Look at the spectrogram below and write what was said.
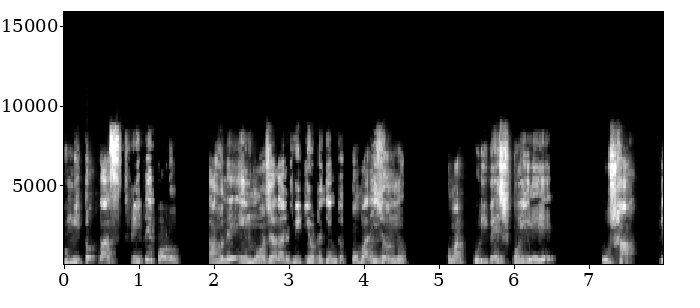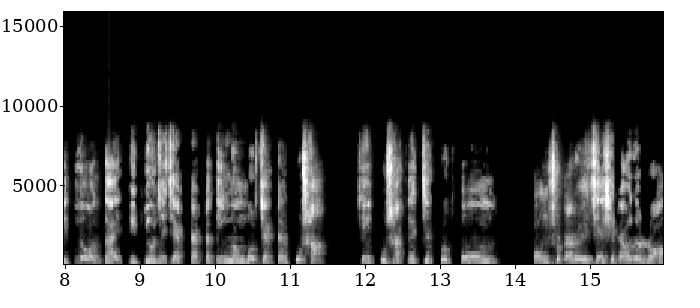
তুমি তো ক্লাস থ্রিতে পড়ো, তাহলে এই মজাদার ভিডিওটা কিন্তু তোমারই জন্য। তোমার পরিবেশ বইয়ে পোশাক, তৃতীয় অধ্যায়, তৃতীয় যে চ্যাপ্টারটা তিন নম্বর চ্যাপ্টার পোশাক, সেই পোশাকের যে প্রথম অংশটা রয়েছে, সেটা হলো রং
